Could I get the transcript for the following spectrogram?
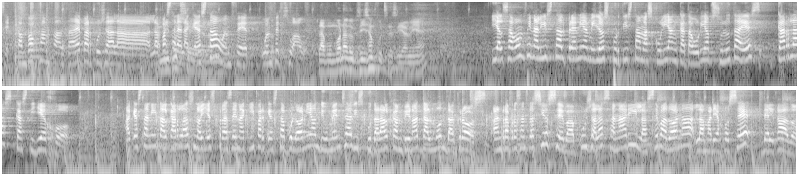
Sí, tampoc fan falta, eh, per pujar la, la passarel·la potser, aquesta, la- ho hem fet, ho hem fet suau. La bombona d'oxigen potser sí a mi, eh? I el segon finalista al Premi a millor esportista masculí en categoria absoluta és Carles Castillejo. Aquesta nit el Carles no hi és present aquí perquè està a Polònia on diumenge disputarà el Campionat del món de cross. En representació seva puja a l'escenari la seva dona, la Maria José Delgado.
